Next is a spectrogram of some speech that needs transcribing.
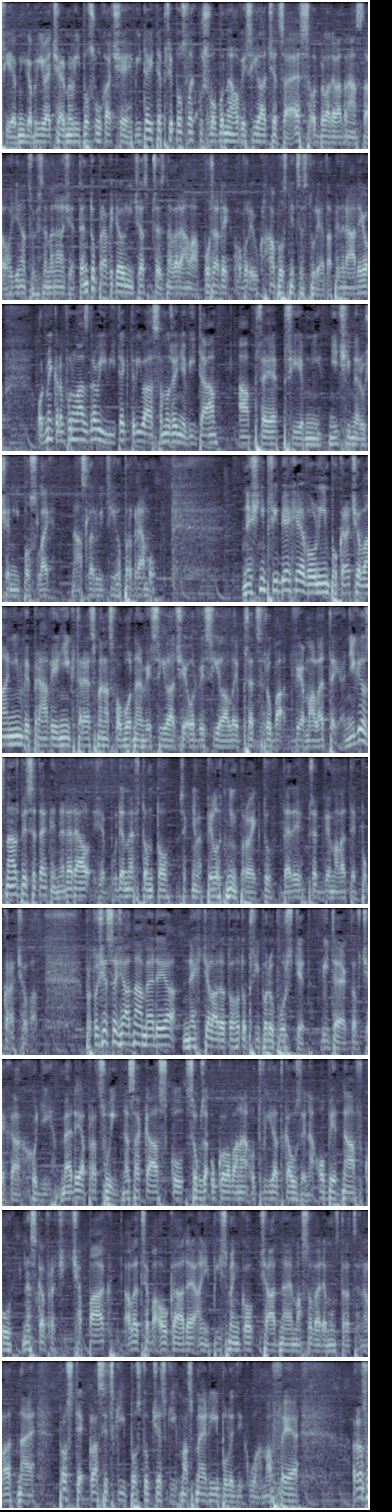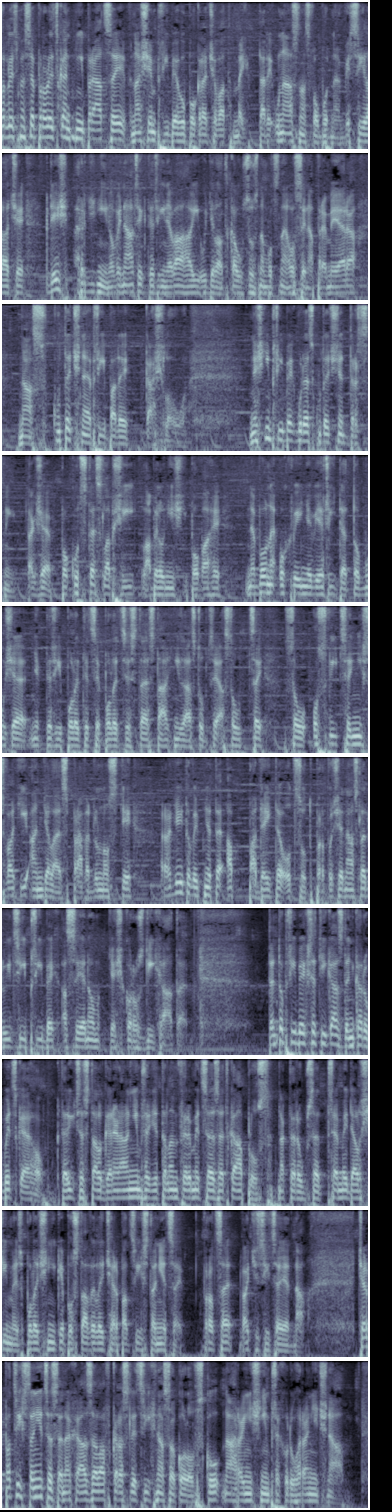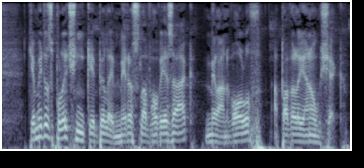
Příjemný dobrý večer, milí posluchači. Vítejte při poslechu svobodného vysílače CS. Odbyla 19. hodina, což znamená, že tento pravidelný čas přes navrává pořady hovory u Klábosnice Studia Tapin Radio. Od mikrofonu vás zdraví víte, který vás samozřejmě vítá a přeje příjemný, ničím nerušený poslech následujícího programu. Dnešní příběh je volným pokračováním vyprávění, které jsme na svobodném vysílači odvysílali před zhruba dvěma lety. A nikdo z nás by se tehdy nedadal, že budeme v tomto, řekněme, pilotním projektu, tedy před dvěma lety, pokračovat protože se žádná média nechtěla do tohoto případu pustit. Víte, jak to v Čechách chodí. Média pracují na zakázku, jsou zaukolovaná otvírat kauzy na objednávku, dneska vračí čapák, ale třeba OKD ani písmenko, žádné masové demonstrace neletné, prostě klasický postup českých masmédií, politiků a mafie. Rozhodli jsme se pro riskantní práci v našem příběhu pokračovat my, tady u nás na svobodném vysílači, když hrdiní novináři, kteří neváhají udělat kauzu z nemocného syna premiéra, na skutečné případy kašlou. Dnešní příběh bude skutečně drsný, takže pokud jste slabší, labilnější povahy, nebo neochvějně věříte tomu, že někteří politici, policisté, státní zástupci a soudci jsou osvícení svatí andělé spravedlnosti, raději to vypněte a padejte odsud, protože následující příběh asi jenom těžko rozdýcháte. Tento příběh se týká Zdeňka Rubického, který se stal generálním ředitelem firmy CZK+, na kterou se třemi dalšími společníky postavili čerpací stanici v roce 2001. Čerpací stanice se nacházela v Kraslicích na Sokolovsku na hraničním přechodu Hraničná. Těmito společníky byli Miroslav Hovězák, Milan Wolf a Pavel Janoušek.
